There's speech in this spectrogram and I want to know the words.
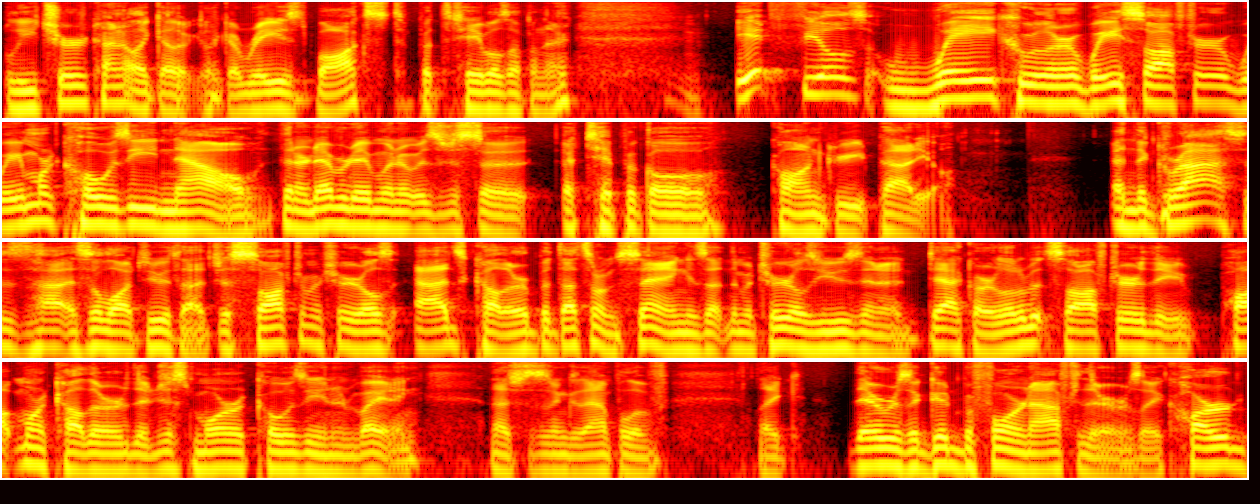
bleacher, kind of like a like a raised box to put the tables up in there. Hmm. It feels way cooler, way softer, way more cozy now than it ever did when it was just a, a typical concrete patio. And the grass is, has a lot to do with that. Just softer materials adds color, but that's what I'm saying is that the materials used in a deck are a little bit softer. They pop more color. They're just more cozy and inviting. And that's just an example of like there was a good before and after. There It was like hard,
